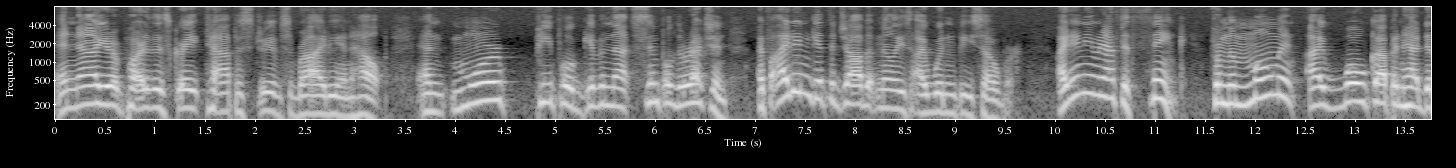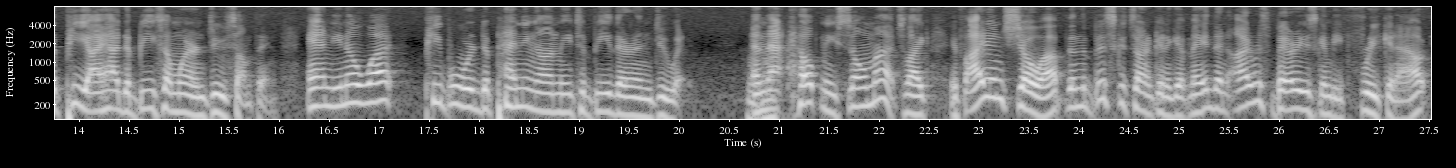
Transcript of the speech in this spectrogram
And now you're a part of this great tapestry of sobriety and help. And more people given that simple direction. If I didn't get the job at Millie's, I wouldn't be sober. I didn't even have to think. From the moment I woke up and had to pee, I had to be somewhere and do something. And you know what? People were depending on me to be there and do it. And mm-hmm. that helped me so much. Like, if I didn't show up, then the biscuits aren't going to get made. Then Iris Berry is going to be freaking out.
